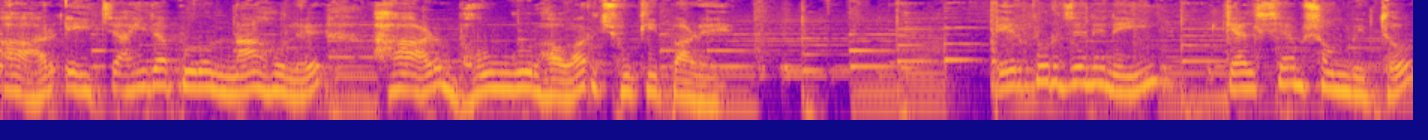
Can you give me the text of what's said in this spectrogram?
আর এই চাহিদা পূরণ না হলে হাড় ভঙ্গুর হওয়ার ঝুঁকি বাড়ে এরপর জেনে নেই ক্যালসিয়াম সমৃদ্ধ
